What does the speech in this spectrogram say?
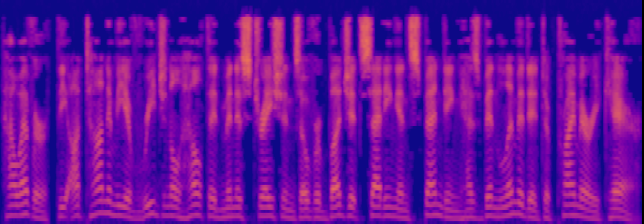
however, the autonomy of regional health administrations over budget setting and spending has been limited to primary care.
